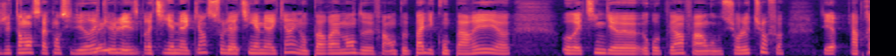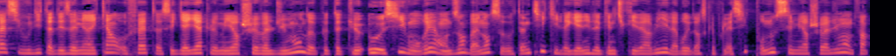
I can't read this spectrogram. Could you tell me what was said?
j'ai tendance à considérer que les ratings américains sont les ratings américains. Ils n'ont pas vraiment de, enfin, on peut pas les comparer au rating euh, européen, enfin ou sur le turf. après, si vous dites à des Américains, au fait, c'est Gaillac le meilleur cheval du monde, peut-être que eux aussi vont rire en disant, bah non, c'est authentique, il a gagné le Kentucky Derby et la Breeders' Cup Classic. Pour nous, c'est le meilleur cheval du monde. Enfin,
